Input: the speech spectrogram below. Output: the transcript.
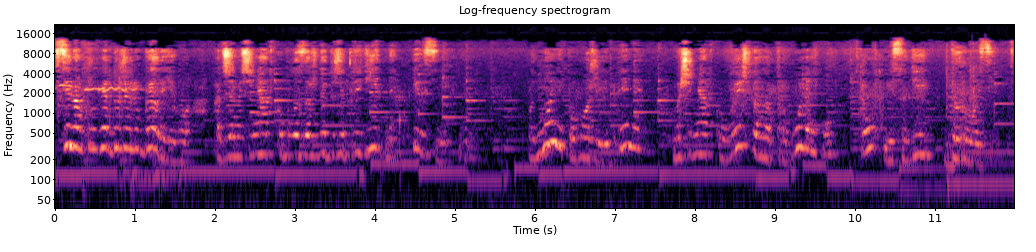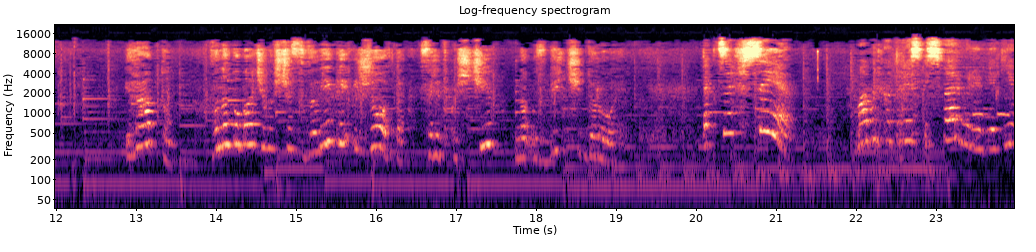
Всі навкруги дуже любили його, адже мишенятко було завжди дуже привітне і усміхнене. Одної погожої днини мишенятко вийшло на прогулянку по лісовій дорозі. І раптом воно побачило щось велике і жовте серед кущів на узбіччі дороги. Так це ж сир. Мабуть, котрийсь із фермерів, який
